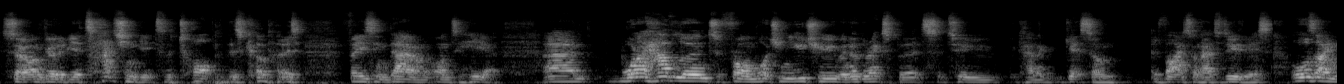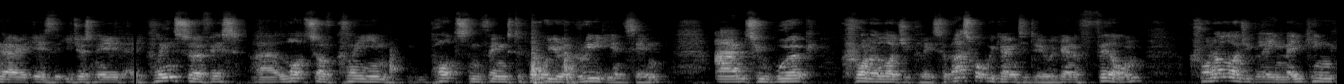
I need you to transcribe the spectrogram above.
so I'm going to be attaching it to the top of this cupboard facing down onto here. Um, what I have learned from watching YouTube and other experts to kind of get some advice on how to do this. All I know is that you just need a clean surface, uh, lots of clean pots and things to put all your ingredients in and to work chronologically. So that's what we're going to do. We're going to film chronologically making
